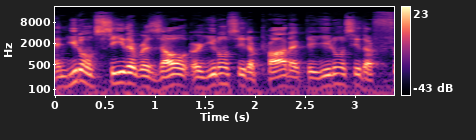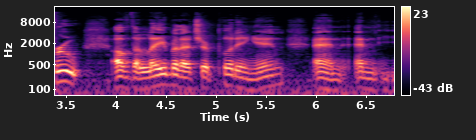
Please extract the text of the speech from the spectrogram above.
and you don't see the result, or you don't see the product, or you don't see the fruit of the labor that you're putting in, and and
